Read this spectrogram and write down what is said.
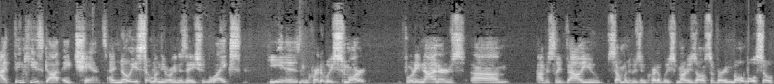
I think he's got a chance. I know he's someone the organization likes. He is incredibly smart. 49ers um, obviously value someone who's incredibly smart. He's also very mobile. So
